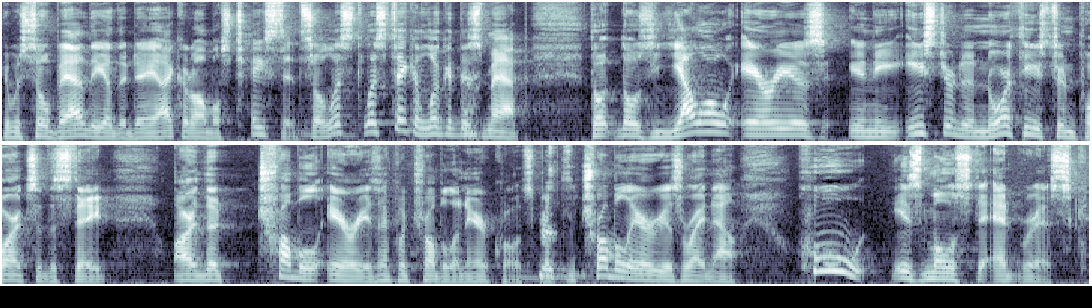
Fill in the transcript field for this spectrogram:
it was so bad the other day I could almost taste it. So let's let's take a look at this map. Th- those yellow areas in the eastern and northeastern parts of the state are the trouble areas. I put trouble in air quotes, but the trouble areas right now. Who is most at risk?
